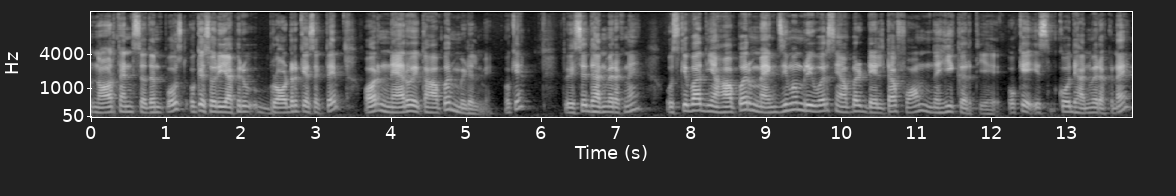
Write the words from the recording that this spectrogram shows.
north and southern post okay sorry या फिर ब्रॉडर कह सकते हैं। और नैरो है कहाँ पर? मिडल में। Okay okay? तो इसे ध्यान में रखना है। उसके बाद यहाँ पर मैक्सिमम रिवर्स यहाँ पर डेल्टा फॉर्म नहीं करती है। ओके इसको ध्यान में रखना है।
